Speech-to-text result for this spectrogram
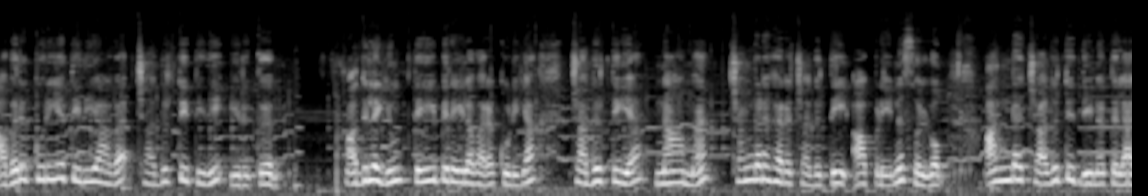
அவருக்குரிய திதியாக சதுர்த்தி திதி இருக்கு. அதுலேயும் தேய்பிரையில் வரக்கூடிய சதுர்த்தியை நாம் சங்கடகர சதுர்த்தி அப்படின்னு சொல்வோம். அந்த சதுர்த்தி தினத்தில்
